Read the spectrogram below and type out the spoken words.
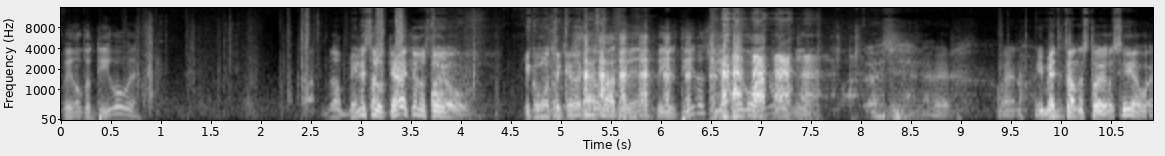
Vengo contigo, güey. No, viene a salutear aquí donde estoy yo. güey. ¿Y cómo te quedarás? vato, viene a pedir el tiro. Si ya tengo armas, mira. Ay, A ver. Bueno, y métete donde estoy yo. Sí, güey.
